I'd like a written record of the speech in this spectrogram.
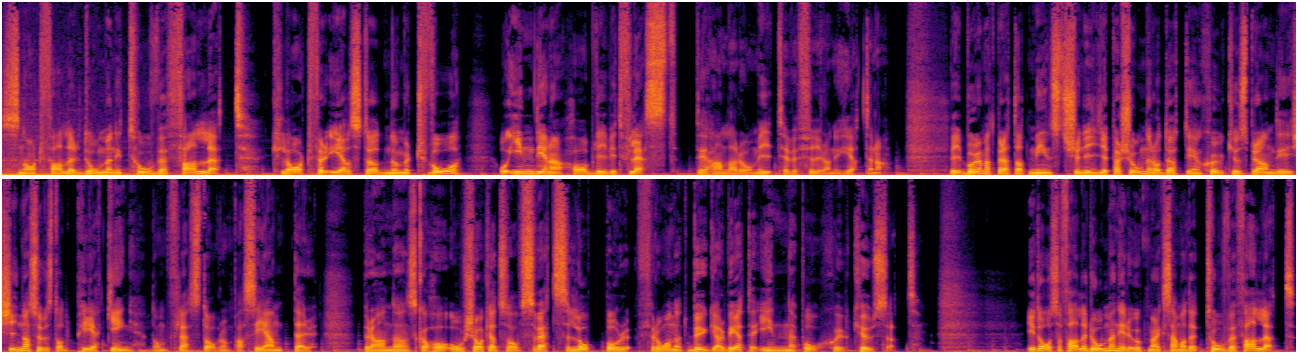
Snart faller domen i Tove-fallet. Klart för elstöd nummer två och indierna har blivit flest. Det handlar om i TV4-nyheterna. Vi börjar med att berätta att minst 29 personer har dött i en sjukhusbrand i Kinas huvudstad Peking, de flesta av dem patienter. Branden ska ha orsakats av svetsloppor från ett byggarbete inne på sjukhuset. Idag så faller domen i det uppmärksammade Tove-fallet.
